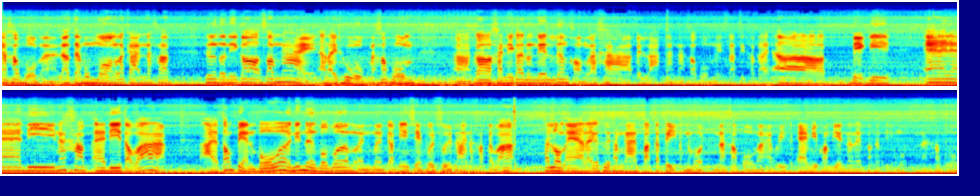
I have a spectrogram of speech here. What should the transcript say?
นะครับผมอ่าแล้วแต่มุมมองละกันนะครับเครื่องตัวนี้ก็ซ่อมง่ายอะไรถูกนะครับผม อ่าก็คันนี้ก็เน้นเรื่องของราคาเป็นหลักนนะครับผมในสตาร์ทติดขับได้อ่าเบรกดีแอร์ดีนะครับแอร์ดีแต่ว่าอาจจะต้องเปลี่ยนโบเวอร์นิดนึงโบเวอร์เหมือนเหมือนกับมีเสียงฝืดๆได้นะครับ แต่ว่าพัดลมแอร์อะไรก็คือทำงานปกติหมดนะครับผมแอร์มีความเย็นอะไรปกติหมดนะครับผม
